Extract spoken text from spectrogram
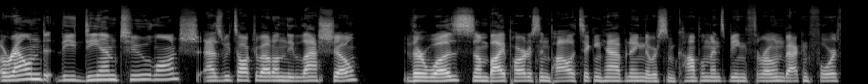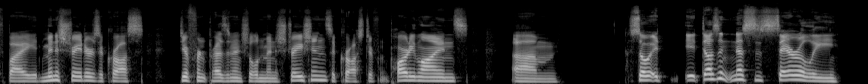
Around the DM2 launch, as we talked about on the last show, there was some bipartisan politicking happening. There were some compliments being thrown back and forth by administrators across different presidential administrations, across different party lines. Um, so it it doesn't necessarily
